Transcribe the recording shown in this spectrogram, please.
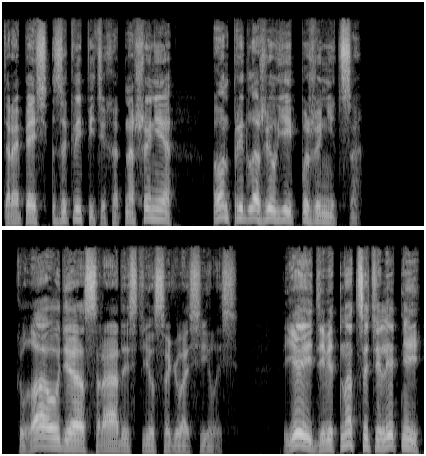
Торопясь закрепить их отношения, он предложил ей пожениться. Клаудия с радостью согласилась. Ей, девятнадцатилетней,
